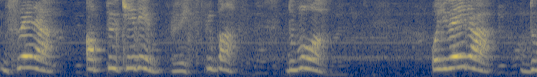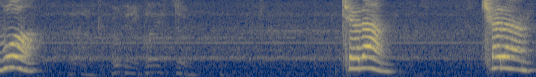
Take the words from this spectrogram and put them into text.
Muslera, Abdülkerim, riskli bas, Dubois, Oliveira, Dubois, Kerem, Kerem,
